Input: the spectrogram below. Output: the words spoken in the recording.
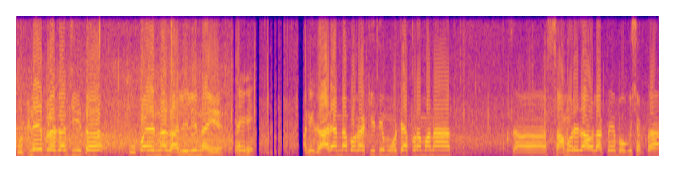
कुठल्याही प्रकारची इथं उपाययोजना झालेली नाही आहे आणि गाड्यांना बघा किती मोठ्या प्रमाणात सामोरे जावं लागतं हे बघू शकता.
